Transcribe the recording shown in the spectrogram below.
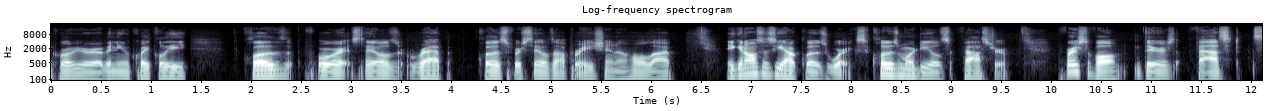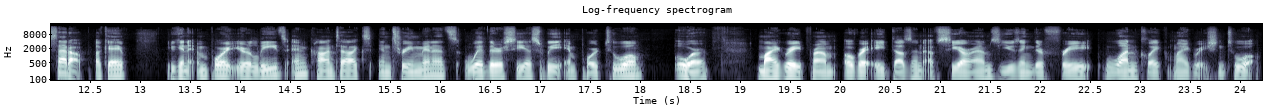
grow your revenue quickly. Close for sales rep, close for sales operation, a whole lot. You can also see how close works. Close more deals faster. First of all, there's fast setup, okay? You can import your leads and contacts in three minutes with their CSV import tool or migrate from over a dozen of CRMs using their free one-click migration tool.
